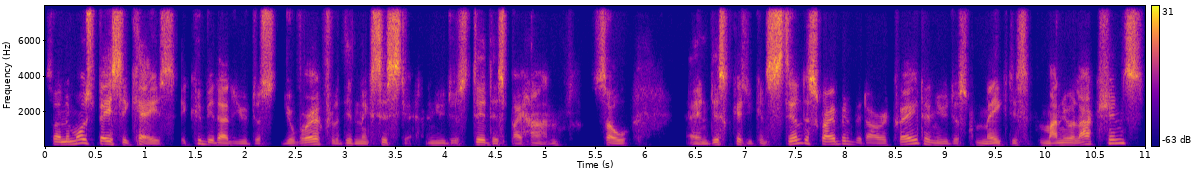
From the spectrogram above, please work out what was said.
So in the most basic case, it could be that you just, your workflow didn't exist yet and you just did this by hand. So in this case, you can still describe it with RO-Crate and you just make these manual actions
